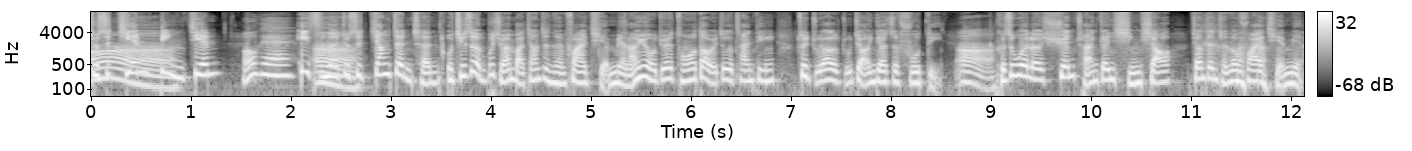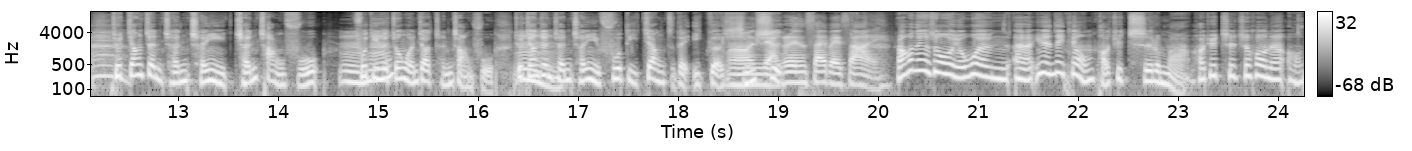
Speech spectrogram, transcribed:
就是肩并肩。OK，意思呢就是江振成。我其实很不喜欢把江振成放在前面啦，因为我觉得从头到尾这个餐厅最主要的主角应该是 Foodie。嗯，可是为了宣传跟行销，江振成都放在前面，就江振成乘以陈长福，Foodie 的中文叫陈长福，就江振成乘以 Foodie 这样子的一个形式。两个人 side by side。然后那个时候我有问，呃，因为那天我们跑去吃了嘛，跑去吃之后呢，哦，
